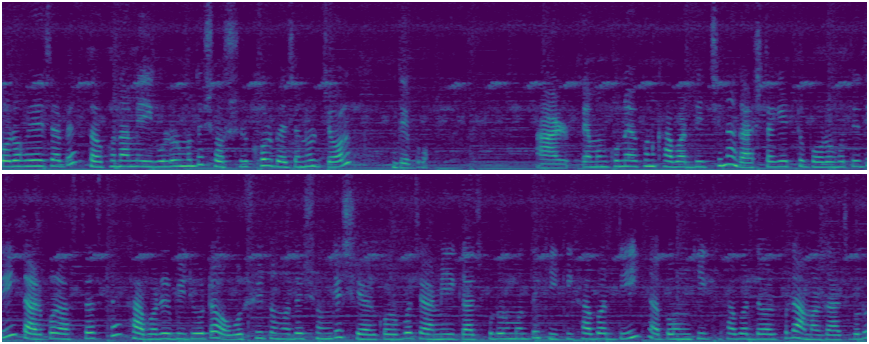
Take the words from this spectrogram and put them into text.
বড় হয়ে যাবে, তখন আমি এইগুলোর মধ্যে শস্যের খোল বেচানোর জল দেব। আর তেমন কোনো এখন খাবার দিচ্ছি না, গাছটাকে একটু বড় হতে দিই, তারপর আস্তে আস্তে খাবারের ভিডিওটা অবশ্যই তোমাদের সঙ্গে শেয়ার করব যে আমি এই গাছগুলোর মধ্যে কি কি খাবার দিই এবং কি কী খাবার দেওয়ার ফলে আমার গাছগুলো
